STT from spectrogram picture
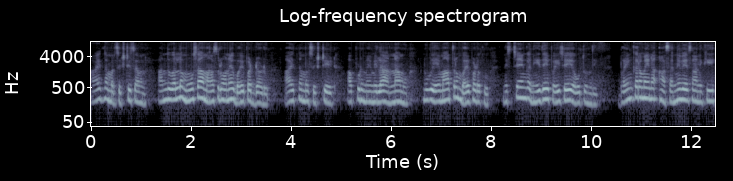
ఆయత్ నంబర్ సిక్స్టీ సెవెన్. అందువల్ల మూసా మనసులోనే భయపడ్డాడు. ఆయత్ నంబర్ సిక్స్టీ ఎయిట్. అప్పుడు మేము ఇలా అన్నాము నువ్వు ఏమాత్రం భయపడకు. నిశ్చయంగా నీదే పైచేయి అవుతుంది. భయంకరమైన ఆ సన్నివేశానికి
